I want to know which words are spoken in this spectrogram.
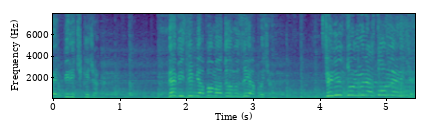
Elbet biri çıkacak. Ve bizim yapamadığımızı yapacak. Senin zulmüne son verecek.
